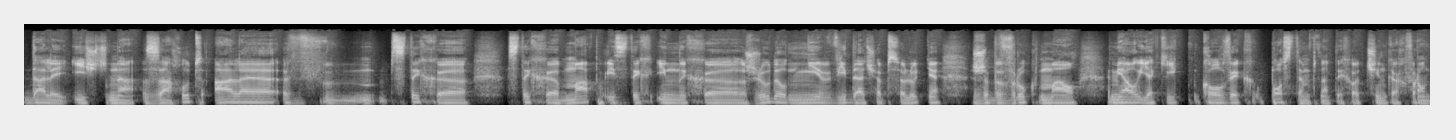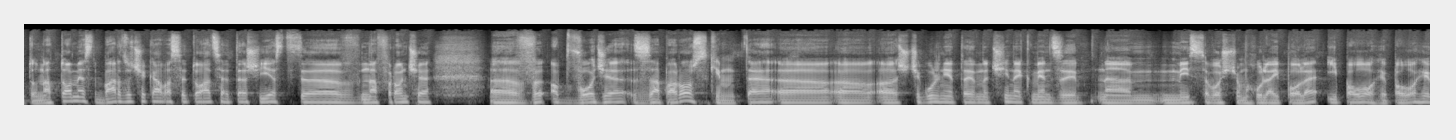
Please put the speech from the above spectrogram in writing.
dalej iść na zachód, ale z tych, z tych map i z tych innych źródeł nie widać absolutnie, żeby wróg miał, miał jakikolwiek postęp na tych odcinkach frontu. Natomiast bardzo ciekawa sytuacja też jest na froncie w obwodzie zaporożskim te, e, e, szczególnie ten odcinek między e, miejscowością Hulaj Pole i Połochy. Połochy,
